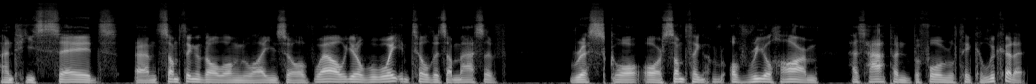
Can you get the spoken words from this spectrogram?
and he said um, something along the lines of, "Well, you know, we'll wait until there's a massive risk or or something of real harm has happened before we'll take a look at it.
